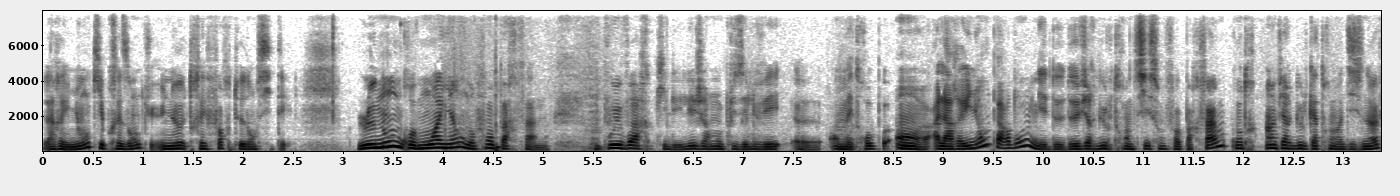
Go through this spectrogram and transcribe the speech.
La Réunion, qui présente une très forte densité. Le nombre moyen d'enfants par femme. Vous pouvez voir qu'il est légèrement plus élevé euh, en à La Réunion, pardon, il est de 2,36 fois par femme contre 1,99.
